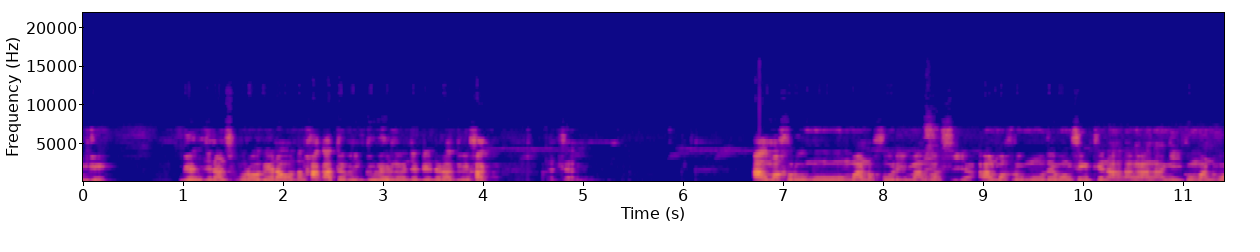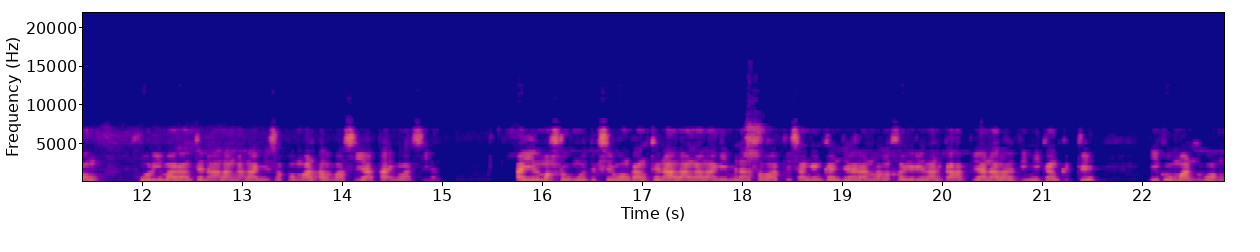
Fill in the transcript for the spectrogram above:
nggih. Nggih jenengan sepuro nggih nak wonten hak adami gue lho anjen ra duwe hak adami. Al mahrumu man khurimal wasiyah. Al mahrumu de wong sing den alang-alangi kuman wong khurima kang den alang-alangi sapa man al wasiyata ing wasiat. Ayil mahrumu tekse wong kang den alang-alangi minasawabi sanging ganjaran wal khairi lan kaapian ala dimi kang gede iku man wong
